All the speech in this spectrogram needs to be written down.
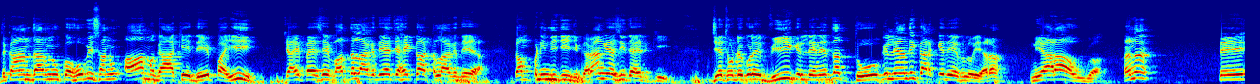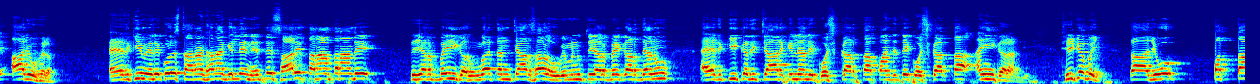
ਦੁਕਾਨਦਾਰ ਨੂੰ ਕਹੋ ਵੀ ਸਾਨੂੰ ਆਹ ਮੰਗਾ ਕੇ ਦੇ ਭਾਈ, ਚਾਹੇ ਪੈਸੇ ਵੱਧ ਲੱਗਦੇ ਆ, ਚਾਹੇ ਘੱਟ ਲੱਗਦੇ ਆ। ਕੰਪਨੀ ਦੀ ਚੀਜ਼ ਕਰਾਂਗੇ ਅਸੀਂ ਤਾਂ ਐਤਕੀ। ਜੇ ਤੁਹਾਡੇ ਕੋਲੇ 20 ਕਿੱਲੇ ਨੇ ਤਾਂ 2 ਕਿੱਲਿਆਂ ਦੀ ਕਰਕੇ ਦੇਖ ਲਓ ਯਾਰ, ਨਿਆਰਾ ਆਊਗਾ, ਹਨਾ? ਤੇ ਆ ਜਾਓ ਫਿਰ। ਐਤਕੀ ਮੇਰੇ ਕੋਲ 17 18 ਕਿੱਲੇ ਨੇ ਤੇ ਸਾਰੇ ਤਰ੍ਹਾਂ ਤਰ੍ਹਾਂ ਦੇ ਤਜਰਬੇ ਹੀ ਕਰੂੰਗਾ। ਤਿੰਨ ਚਾਰ ਸਾਲ ਹੋ ਗਏ ਮੈਨੂੰ ਤਜਰਬੇ ਕਰਦਿਆਂ ਨੂੰ। ਐਤਕੀ ਕਦੀ 4 ਕਿੱਲਿਆਂ ਦੇ ਕੁਛ ਕਰਤਾ, ਪੰਜ ਤੇ ਕੁਛ ਕਰਤਾ, ਐਂ ਕਰਾਂਗੇ। ਠੀਕ ਹੈ ਬਈ? ਤਾਂ ਆ ਜਾਓ। ਪੱਤਾ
